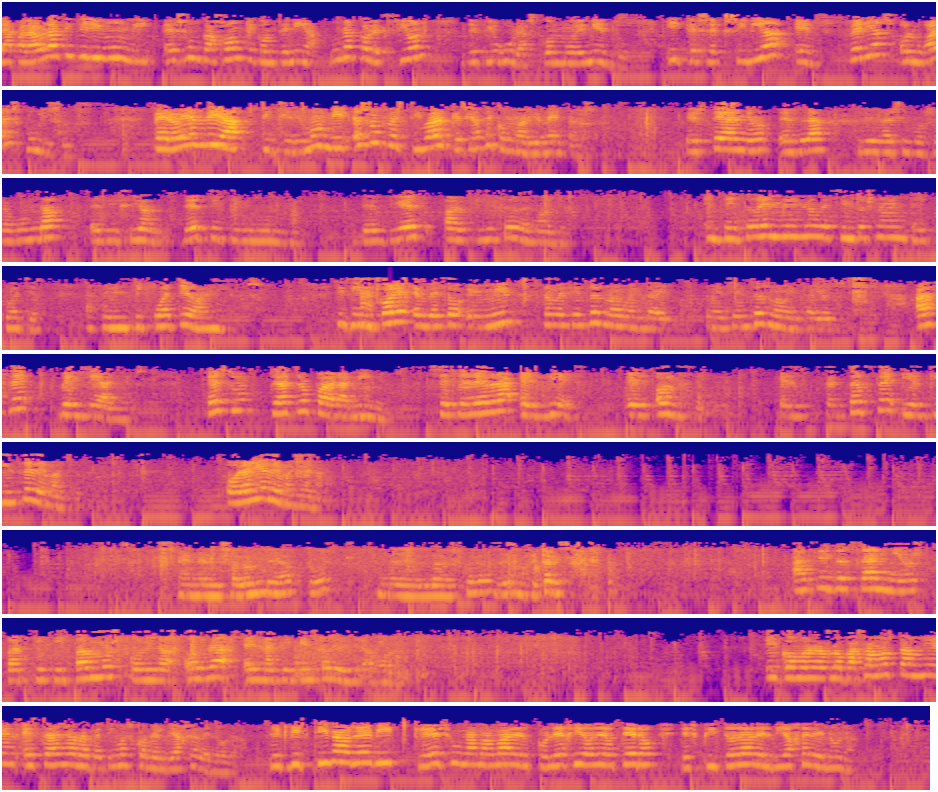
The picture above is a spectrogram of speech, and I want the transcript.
La palabra Titirimundi es un cajón que contenía una colección de figuras con movimiento y que se exhibía en ferias o lugares públicos. Pero hoy en día Titirimundi es un festival que se hace con marionetas. Este año es la 32 edición de Titirimundi, del 10 al 15 de mayo. Empezó en 1994, hace 24 años. Titiricole empezó en 1998, hace 20 años. Es un teatro para niños. Se celebra el 10, el 11, el 14 y el 15 de mayo. Horario de mañana. En el salón de actos de la escuela de Magitares. Hace dos años participamos con la obra El nacimiento del dragón. Y como nos lo pasamos también, este año repetimos con el viaje de Nora. De Cristina Olevi, que es una mamá del Colegio de Otero, escritora del viaje de Nora.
